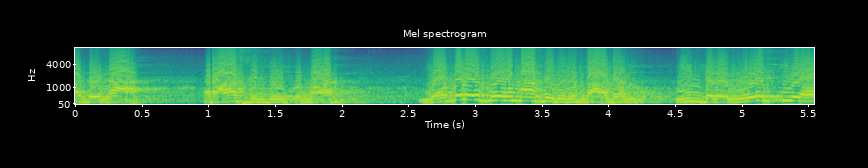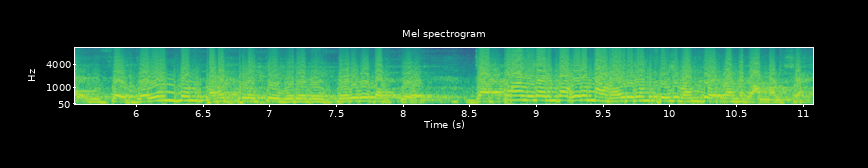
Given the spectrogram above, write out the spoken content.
அப்படின்னா ரா செந்தில்குமார் எவ்வளவு தூரமாக இருந்தாலும் இந்த இலக்கிய ஜெயந்தன் படப்பிலக்கிய விருதை பெறுவதற்கு ஜப்பான்ல இருந்தா கூட நான் வருவேன் சொல்லி வந்து உட்காந்துட்டான் மனுஷன்.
